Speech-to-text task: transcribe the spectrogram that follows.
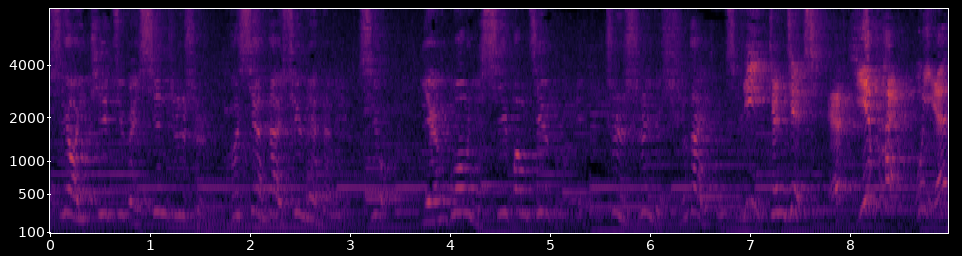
需要一批具备新知识和现代训练的领袖，眼光与西方接轨，志识与时代同行，一针见血，一派胡言。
